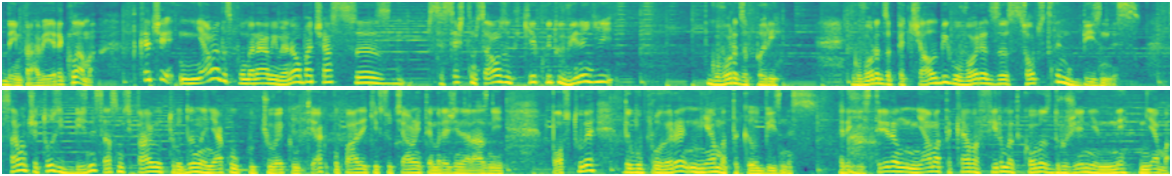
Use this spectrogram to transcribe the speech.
да им правя реклама. Така че няма да споменавам имена, обаче аз се сещам само за такива, които винаги говорят за пари. Говорят за печалби, говорят за собствен бизнес. Само, че този бизнес, аз съм си правил труда на няколко човека от тях, попадайки в социалните мрежи на разни постове, да го проверя, няма такъв бизнес. Регистриран, няма такава фирма, такова сдружение, не, няма.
